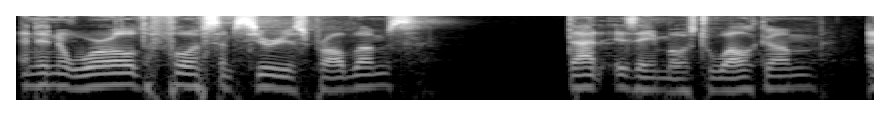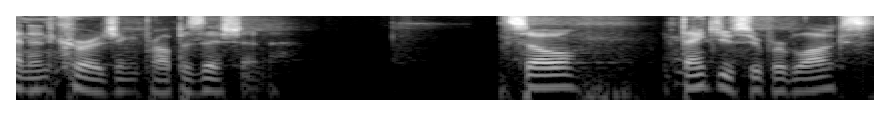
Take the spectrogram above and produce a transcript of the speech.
And in a world full of some serious problems, that is a most welcome and encouraging proposition. So, thank you, Superblocks,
